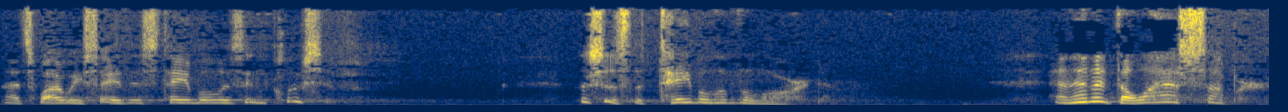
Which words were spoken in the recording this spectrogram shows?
That's why we say this table is inclusive. This is the table of the Lord. And then at the Last Supper,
